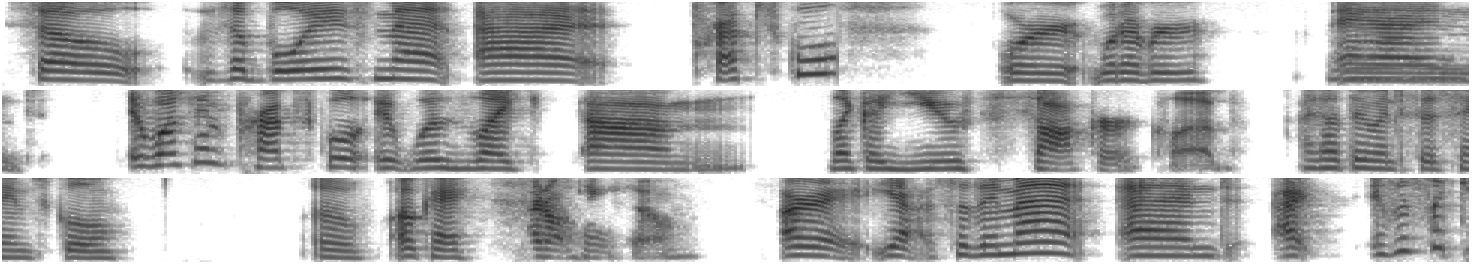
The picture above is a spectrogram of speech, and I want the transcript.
So the boys met at prep school or whatever. And It wasn't prep school, it was like um like a youth soccer club. I thought they went to the same school. Oh, okay. I don't think so. All right. Yeah. So they met and I it was like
